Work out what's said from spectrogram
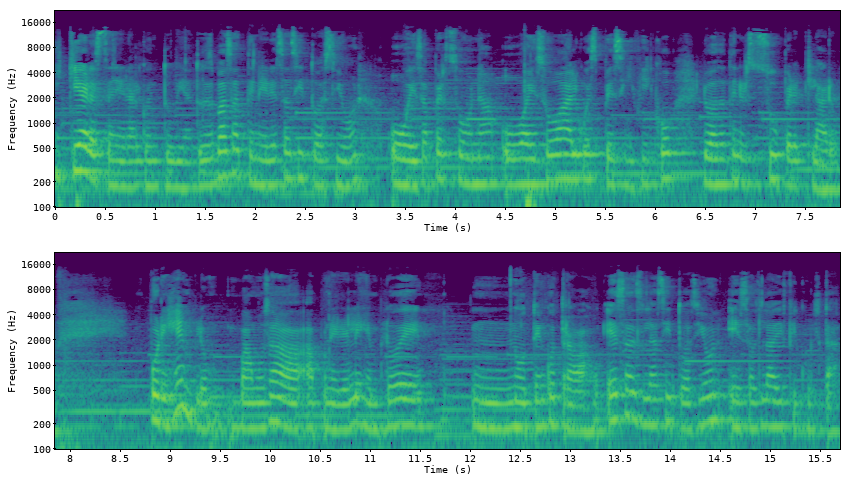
y quieres tener algo en tu vida. Entonces vas a tener esa situación o esa persona o eso algo específico, lo vas a tener súper claro. Por ejemplo, vamos a, poner el ejemplo de no tengo trabajo. Esa es la situación, esa es la dificultad.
